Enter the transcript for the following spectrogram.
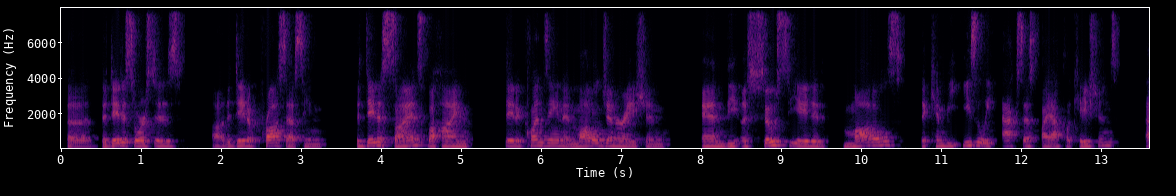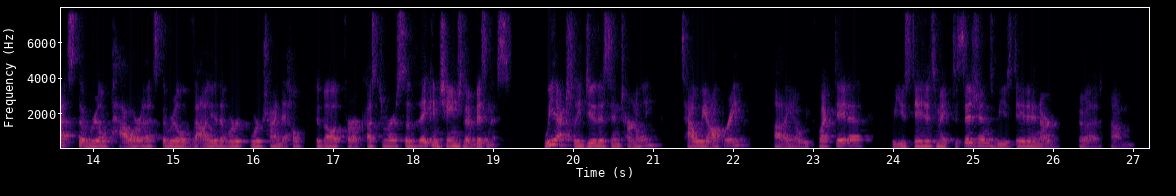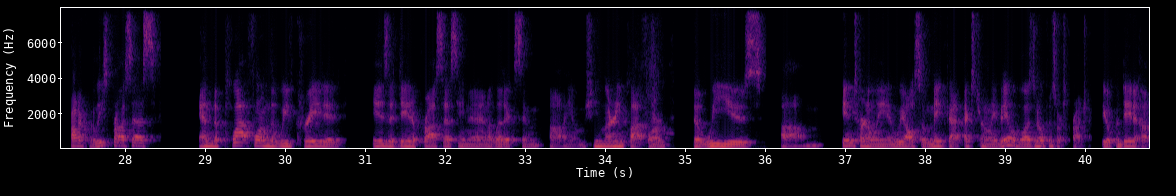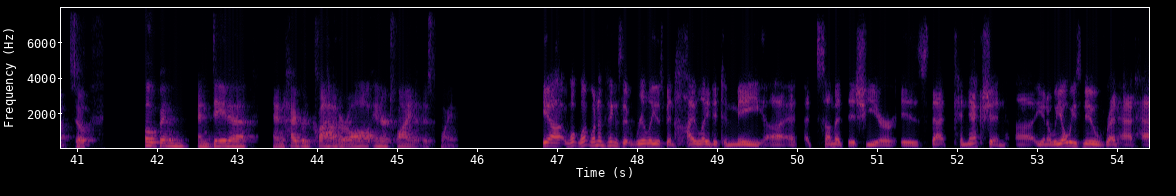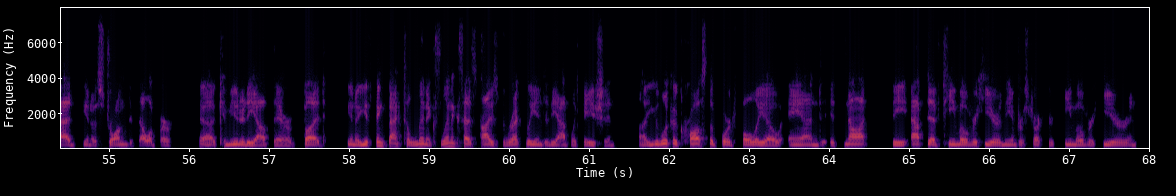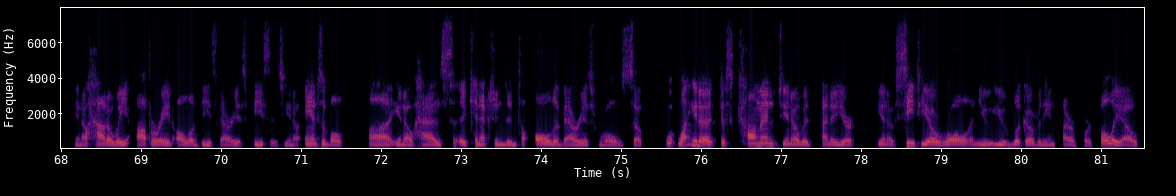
uh, the data sources, uh, the data processing, the data science behind data cleansing and model generation, and the associated models that can be easily accessed by applications that's the real power. That's the real value that we're, we're trying to help develop for our customers so that they can change their business. We actually do this internally. It's how we operate. Uh, you know, we collect data. We use data to make decisions. We use data in our uh, um, product release process. And the platform that we've created is a data processing and analytics and uh, you know machine learning platform that we use um, internally, and we also make that externally available as an open source project, the Open Data Hub. So open and data and hybrid cloud are all intertwined at this point. Yeah, one of the things that really has been highlighted to me uh, at, at, Summit this year is that connection. Uh, you know, we always knew Red Hat had you know strong developer uh, community out there, but you know, you think back to Linux. Linux has ties directly into the application. Uh, you look across the portfolio, and it's not the app dev team over here and the infrastructure team over here, and you know, how do we operate all of these various pieces? You know, Ansible uh, you know, has uh, connections into all the various roles. So want you to just comment, you know, with kind of your, you know, CTO role and you, you look over the entire portfolio,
